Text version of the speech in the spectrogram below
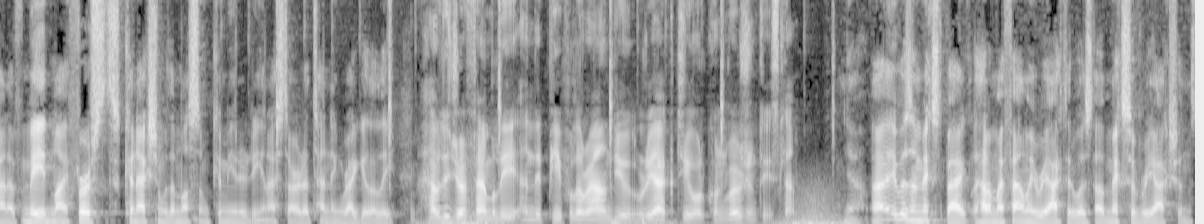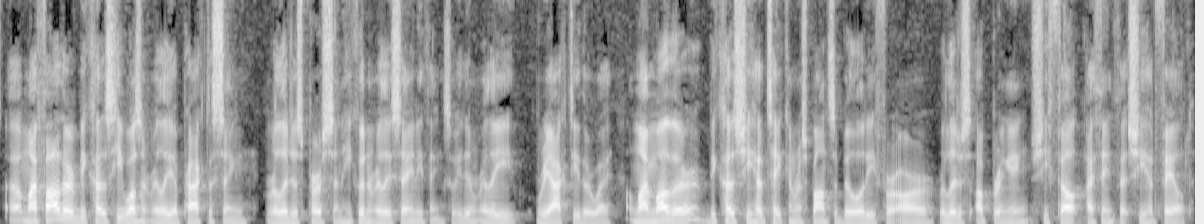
kind of made my first connection with the Muslim community, and I started attending regularly. How did your family and the people around you react to your conversion to Islam? Yeah, uh, it was a mixed bag. How my family reacted was a mix of reactions. Uh, my father, because he wasn't really a practicing religious person, he couldn't really say anything, so he didn't really react either way. My mother, because she had taken responsibility for our religious upbringing, she felt, I think, that she had failed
